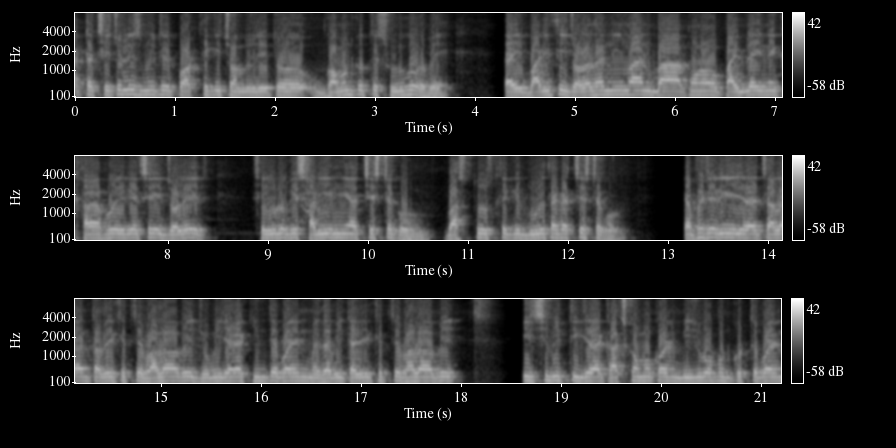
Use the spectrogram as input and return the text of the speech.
আটটা ছেচল্লিশ মিনিটের পর থেকে চন্দ্র যেহেতু গমন করতে শুরু করবে, তাই বাড়িতে জলাধার নির্মাণ বা কোনো পাইপলাইনে খারাপ হয়ে গেছে জলের, সেগুলোকে সারিয়ে নেওয়ার চেষ্টা করুন। বাস্তু থেকে দূরে থাকার চেষ্টা করুন। ক্যাফেটেরিয়া যারা চালান, তাদের ক্ষেত্রে ভালো হবে। জমি জায়গা কিনতে পারেন, মেধাবী কাজের ক্ষেত্রে ভালো হবে। কৃষিভিত্তিক যারা কাজকর্ম করেন, বীজ বপন করতে পারেন,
